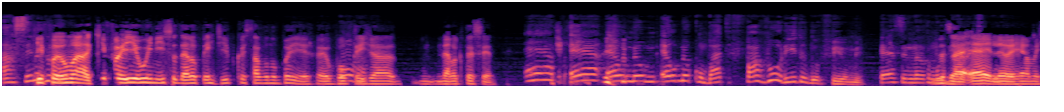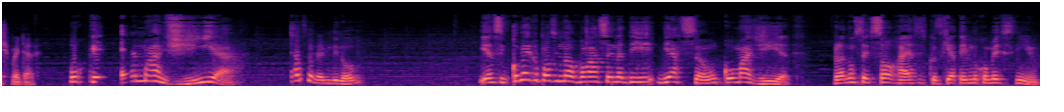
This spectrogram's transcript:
A cena Que foi uma. Que foi o início dela, eu perdi porque eu estava no banheiro. Aí eu voltei já nela acontecendo. É, é, é, o meu, é o meu combate favorito do filme. É a cena Mas música. é, é, ele é realmente melhor. Porque é magia. É o seu nome de novo. E assim, como é que eu posso inovar uma cena de, de ação com magia? Pra não ser só essas coisas que já teve no comecinho.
